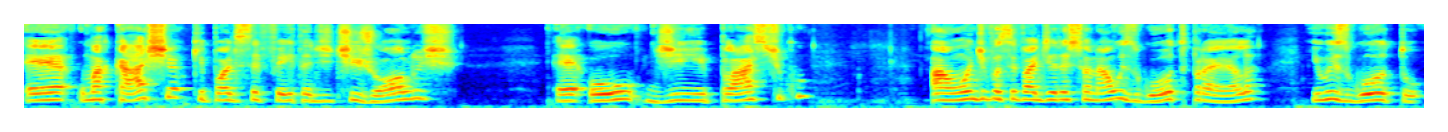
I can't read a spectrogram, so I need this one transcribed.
é uma caixa que pode ser feita de tijolos é, ou de plástico, aonde você vai direcionar o esgoto para ela. E o esgoto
